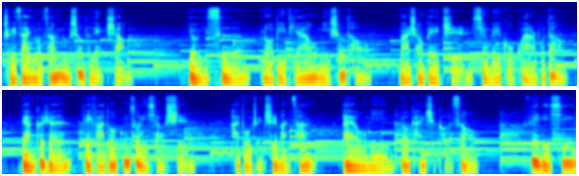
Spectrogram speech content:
垂在又脏又瘦的脸上。有一次，罗比替艾欧米梳头，马上被指行为古怪而不当，两个人被罚多工作一小时，还不准吃晚餐。艾欧米又开始咳嗽，费里西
